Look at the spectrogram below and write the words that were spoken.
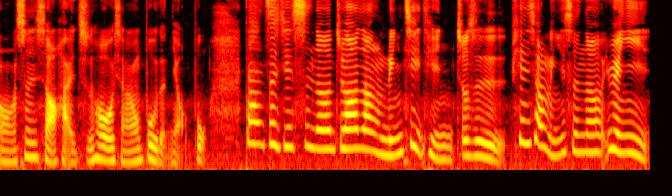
哦，生小孩之后，想用布的尿布，但这件事呢，就要让林继廷，就是偏向林医生呢，愿意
